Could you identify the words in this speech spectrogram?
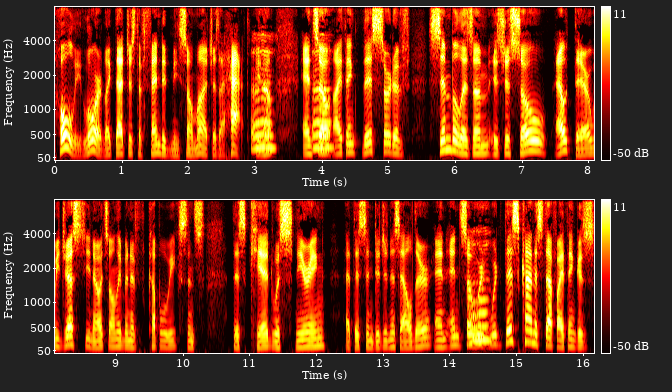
holy Lord, like that just offended me so much as a hat, you know. And so I think this sort of symbolism is just so out there. We just, you know, it's only been a couple weeks since this kid was sneering at this indigenous elder, and and so we're, we're this kind of stuff. I think is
